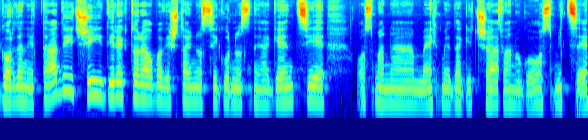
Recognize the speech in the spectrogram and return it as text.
Gordane Tadić i direktora obavještajno-sigurnosne agencije Osmana Mehmedagića, zvanog Osmice.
